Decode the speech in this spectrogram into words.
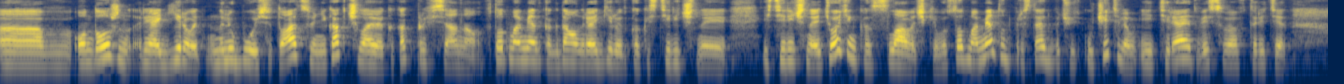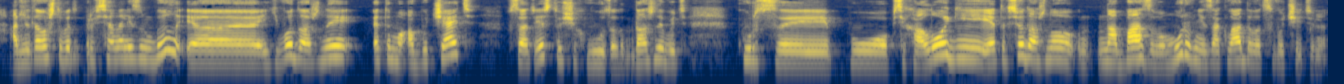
он должен реагировать на любую ситуацию не как человек, а как профессионал. В тот момент, когда он реагирует как истеричный, истеричная тетенька с лавочки, вот в тот момент он перестает быть учителем и теряет весь свой авторитет. А для того, чтобы этот профессионализм был, э, его должны этому обучать в соответствующих вузах. Должны быть курсы по психологии, и это все должно на базовом уровне закладываться в учителя.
